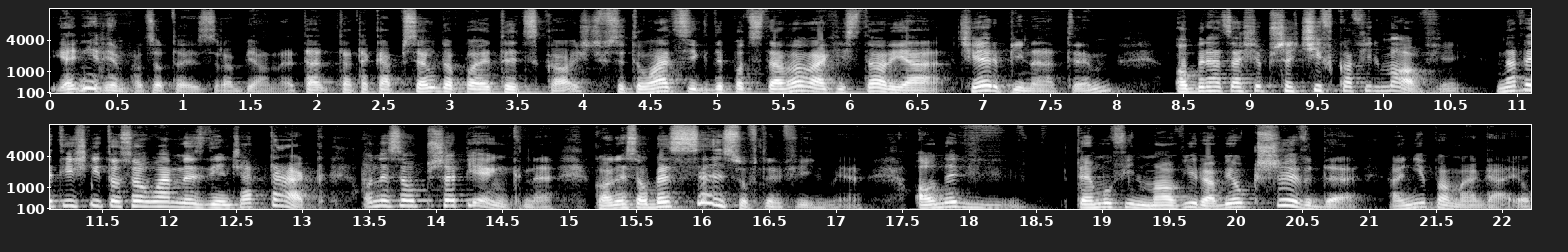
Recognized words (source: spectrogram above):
Ja nie wiem, po co to jest zrobione. Ta, ta taka pseudopoetyckość w sytuacji, gdy podstawowa historia cierpi na tym, obraca się przeciwko filmowi. Nawet jeśli to są ładne zdjęcia, tak, one są przepiękne, one są bez sensu w tym filmie. One temu filmowi robią krzywdę, a nie pomagają,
